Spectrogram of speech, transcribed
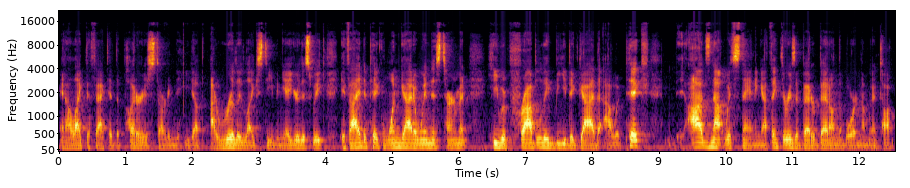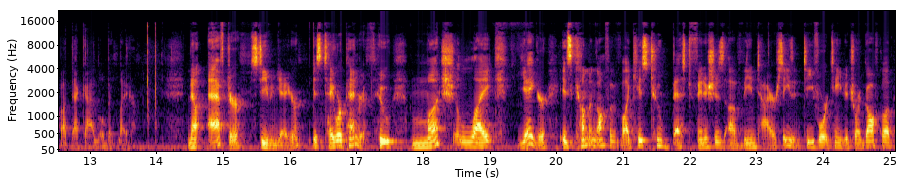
And I like the fact that the putter is starting to heat up. I really like Stephan Jaeger this week. If I had to pick one guy to win this tournament, he would probably be the guy that I would pick. Odds notwithstanding, I think there is a better bet on the board, and I'm going to talk about that guy a little bit later. Now, after Stephan Jaeger is Taylor Pendrith, who, much like Jaeger, is coming off of like his two best finishes of the entire season. T14 Detroit Golf Club,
